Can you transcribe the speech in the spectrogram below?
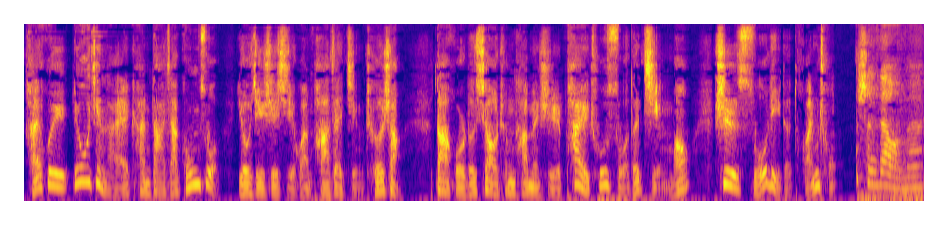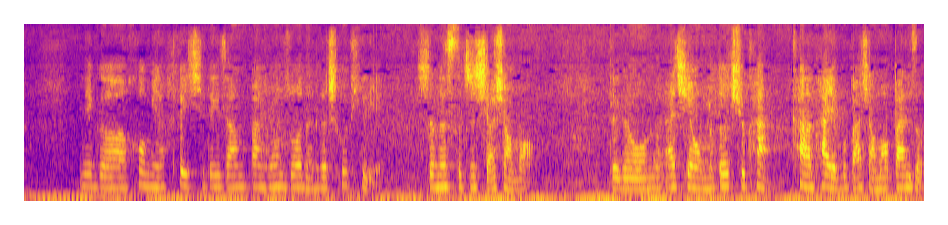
还会溜进来看大家工作，尤其是喜欢趴在警车上。大伙儿都笑称他们是派出所的警猫，是所里的团宠。生在我们那个后面废弃的一张办公桌的那个抽屉里。生了四只小小猫，这个我们而且我们都去看，看了他也不把小猫搬走，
